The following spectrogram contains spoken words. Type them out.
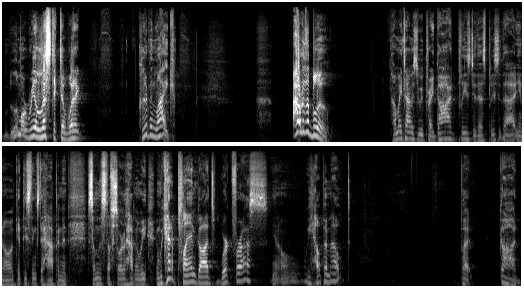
little more realistic to what it could have been like. Out of the blue. How many times do we pray, God, please do this, please do that, you know, get these things to happen? And some of the stuff sort of happened. We, and we kind of plan God's work for us, you know, we help him out. But God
